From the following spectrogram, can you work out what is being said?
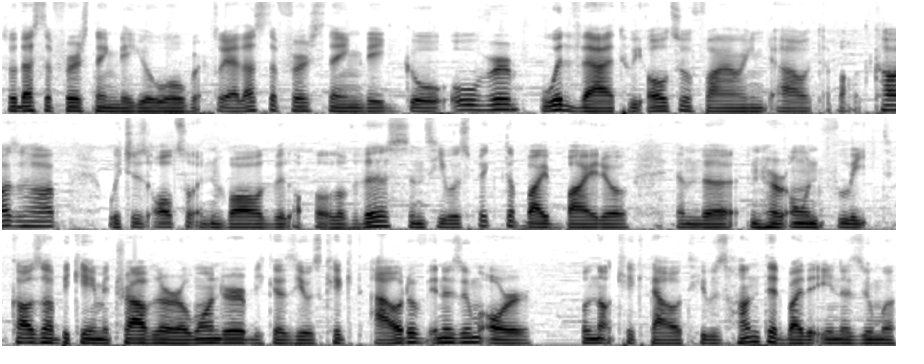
So that's the first thing they go over. So yeah, that's the first thing they go over. With that, we also find out about Kazuha, which is also involved with all of this since he was picked up by Beidou in the in her own fleet. Kaza became a traveler, a wanderer because he was kicked out of Inazuma or well not kicked out he was hunted by the inazuma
